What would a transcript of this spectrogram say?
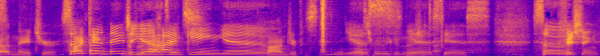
Um, about nature. Something about Hiking in the nature, Blue yeah, Mountains? hiking, yeah. Hundred percent. Yes, That's really good leisure yes, time. yes. So Fishing.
